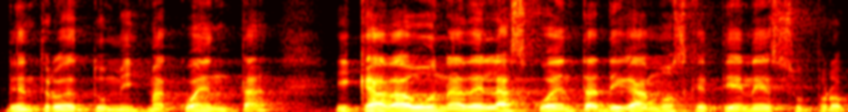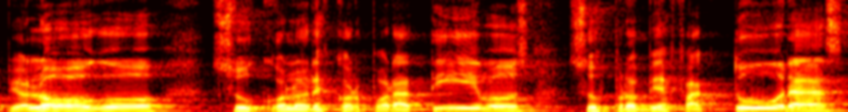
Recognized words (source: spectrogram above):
dentro de tu misma cuenta y cada una de las cuentas digamos que tiene su propio logo, sus colores corporativos, sus propias facturas,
